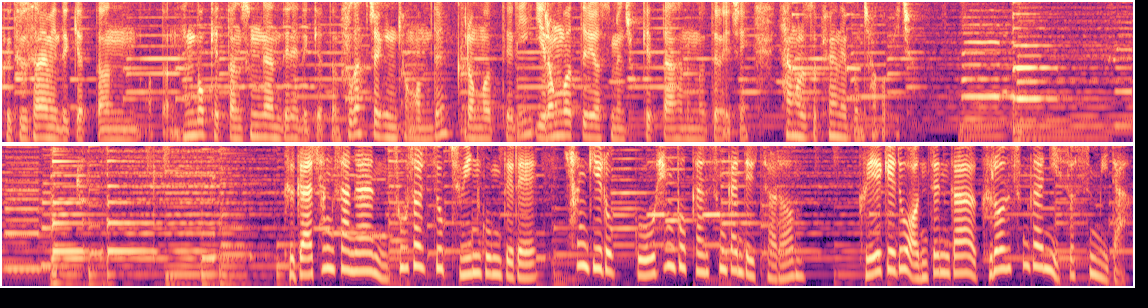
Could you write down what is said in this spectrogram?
그 두 사람이 느꼈던 어떤 행복했던 순간들에 느꼈던 후각적인 경험들 그런 것들이 이런 것들이었으면 좋겠다 하는 것들을 이제 향으로서 표현해 본 작업이죠. 그가 상상한 소설 속 주인공들의 향기롭고 행복한 순간들처럼 그에게도 언젠가 그런 순간이 있었습니다.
